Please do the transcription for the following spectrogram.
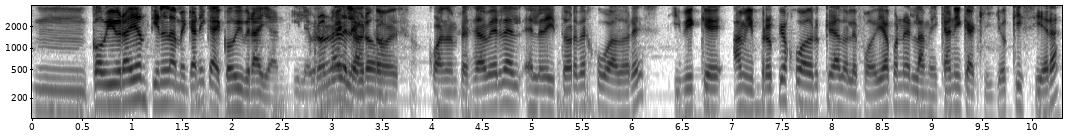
mm, Kobe Bryant tiene la mecánica de Kobe Bryant y LeBron la de LeBron. eso. Cuando empecé a ver el, el editor de jugadores y vi que a mi propio jugador creado le podía poner la mecánica que yo quisiera,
